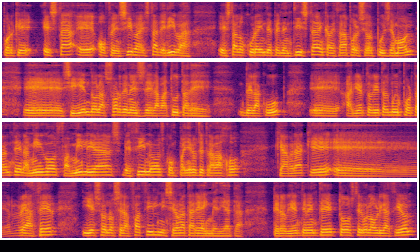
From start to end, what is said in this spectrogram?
porque esta eh, ofensiva, esta deriva, esta locura independentista encabezada por el señor Puigdemont, eh, siguiendo las órdenes de la batuta de, la CUP, eh, ha abierto grietas muy importantes en amigos, familias, vecinos, compañeros de trabajo, que habrá que eh, rehacer y eso no será fácil ni será una tarea inmediata. Pero evidentemente todos tenemos la obligación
